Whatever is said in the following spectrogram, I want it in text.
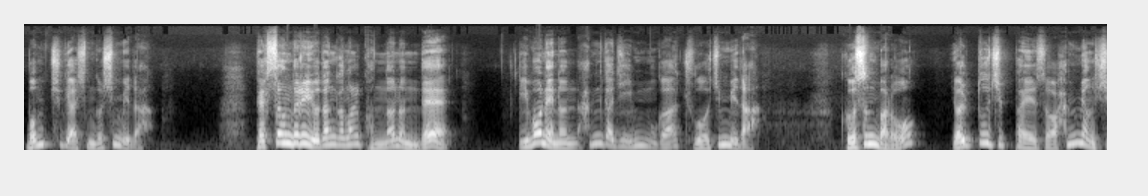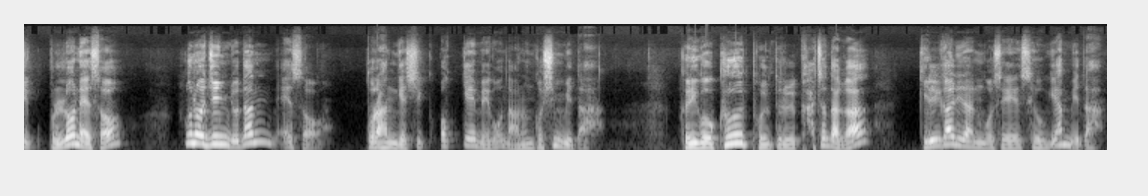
멈추게 하신 것입니다. 백성들이 요단강을 건너는데 이번에는 한 가지 임무가 주어집니다. 그것은 바로 열두 지파에서 한 명씩 불러내서 끊어진 요단에서 돌한 개씩 어깨 메고 나눈 것입니다. 그리고 그 돌들을 가져다가 길갈이라는 곳에 세우게 합니다.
